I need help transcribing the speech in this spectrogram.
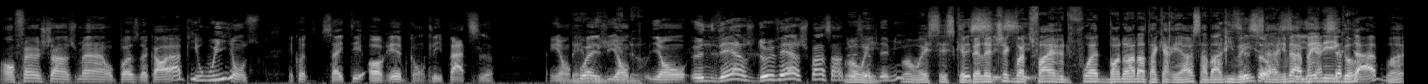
on fait un changement au poste de carrière. Puis oui, on, écoute, ça a été horrible contre les Pats. Là. Ils ont Ben quoi? oui, ils, ont, ben là. ils ont une verge, deux verges, je pense, en deuxième oui. demi? Oui, oui, c'est ce que Belichick va te faire une fois de bonheur dans ta carrière. Ça va arriver. C'est Ça, ça. va arriver à bien des gars. inacceptable. Ouais,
